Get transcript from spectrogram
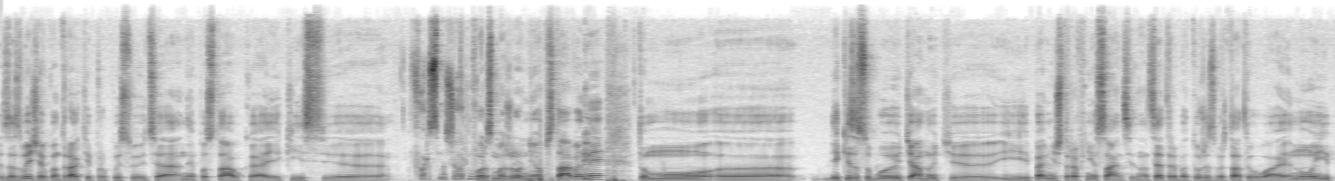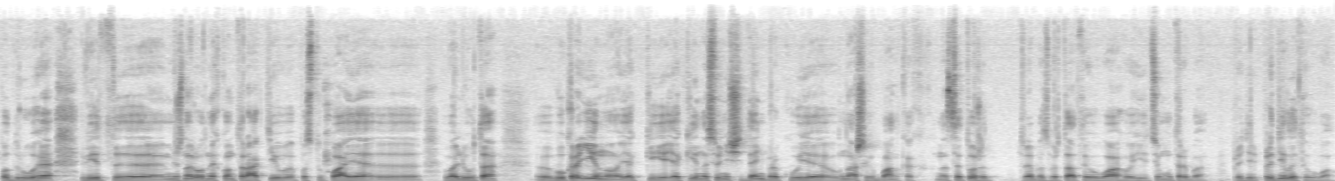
Зазвичай в контракті прописується не поставка, якісь Форс-мажорні? форс-мажорні обставини, тому е, які за собою тягнуть е, і певні штрафні санкції. На це треба теж звертати увагу. Ну і по-друге, від е, міжнародних контрактів поступає е, валюта в Україну, які, які на сьогоднішній день бракує в наших банках. На це теж треба звертати увагу і цьому треба приділити увагу.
